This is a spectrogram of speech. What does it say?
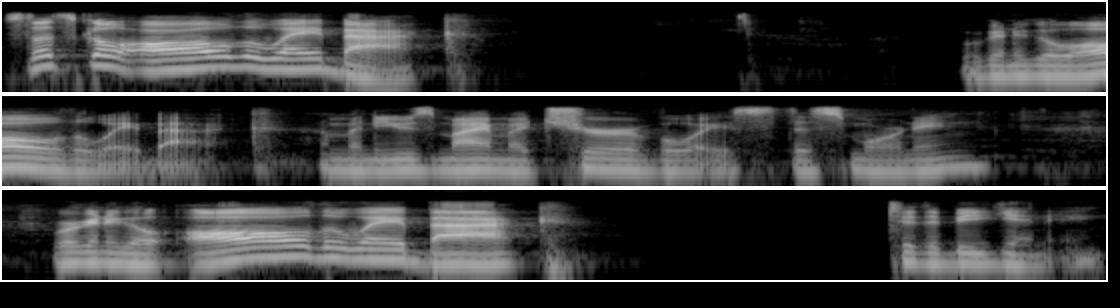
So let's go all the way back we're going to go all the way back. I'm going to use my mature voice this morning. We're going to go all the way back to the beginning.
